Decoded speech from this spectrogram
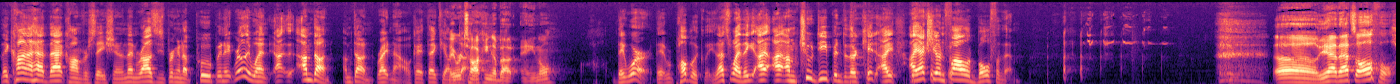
They kind of had that conversation, and then Rousey's bringing up poop, and it really went. I, I'm done. I'm done right now. Okay, thank you. I'm They were done. talking about anal. They were. They were publicly. That's why they. I, I, I'm too deep into their kid. I, I actually unfollowed both of them. Oh, yeah, that's awful.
